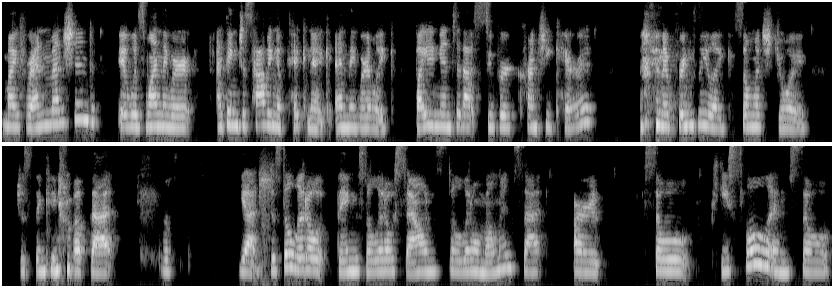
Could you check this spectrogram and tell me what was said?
my friend mentioned. It was when they were, I think, just having a picnic and they were like biting into that super crunchy carrot. And it brings me like so much joy just thinking about that. Yeah, just the little things, the little sounds, the little moments that are so peaceful and so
